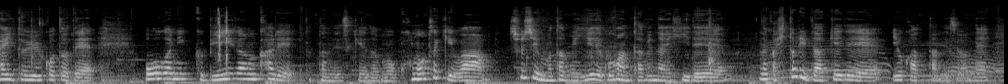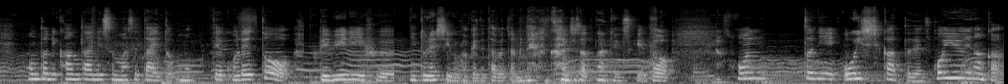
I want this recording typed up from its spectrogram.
はいということでオーガニックビーガンカレーだったんですけれどもこの時は主人も多分家でご飯食べない日でなんか1人だけで良かったんですよね。本当に簡単に済ませたいと思ってこれとベビーリーフにドレッシングかけて食べたみたいな感じだったんですけど本当に美味しかったです。こういうなんか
